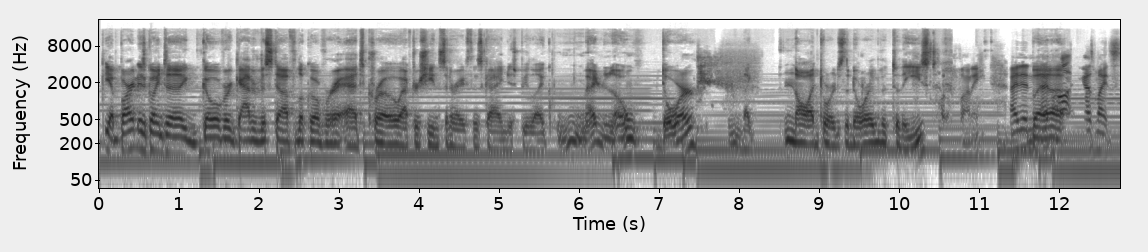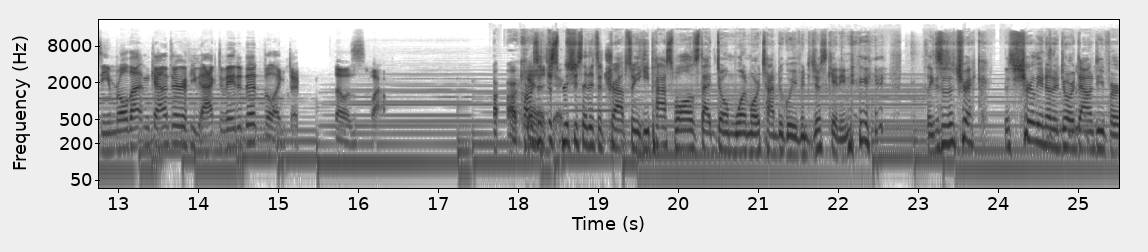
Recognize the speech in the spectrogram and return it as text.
the yeah, Bart is going to go over, gather the stuff, look over at Crow after she incinerates this guy, and just be like, "Hmm, I don't know, door? Like, nod towards the door to the east. so funny. I didn't. But, I uh, thought you guys might steamroll that encounter if you activated it, but like, that was wow. Ar- Arcana Cars is checks. suspicious that it's a trap, so he passed walls that dome one more time to go even. Just kidding. it's like this was a trick. There's surely another door down deeper.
